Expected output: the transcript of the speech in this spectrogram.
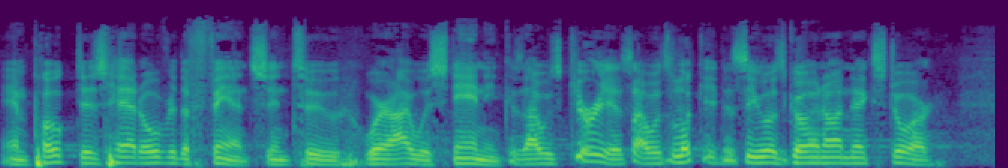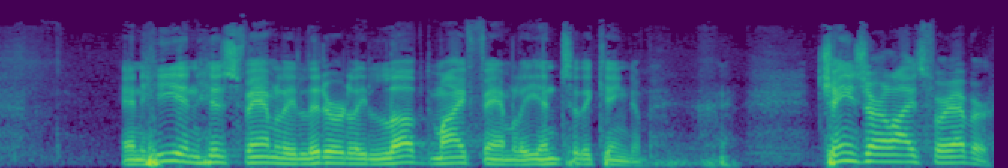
and poked his head over the fence into where I was standing because I was curious. I was looking to see what was going on next door. And he and his family literally loved my family into the kingdom. Changed our lives forever.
